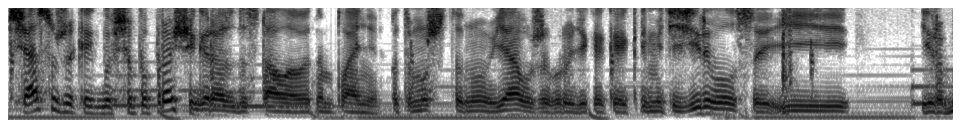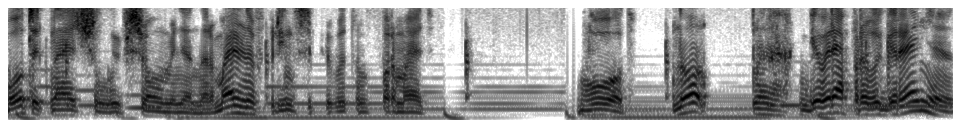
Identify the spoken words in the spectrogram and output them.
Сейчас уже как бы все попроще гораздо стало в этом плане, потому что, ну, я уже вроде как и акклиматизировался и, и работать начал, и все у меня нормально, в принципе, в этом формате. Вот. Но говоря про выгорание,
